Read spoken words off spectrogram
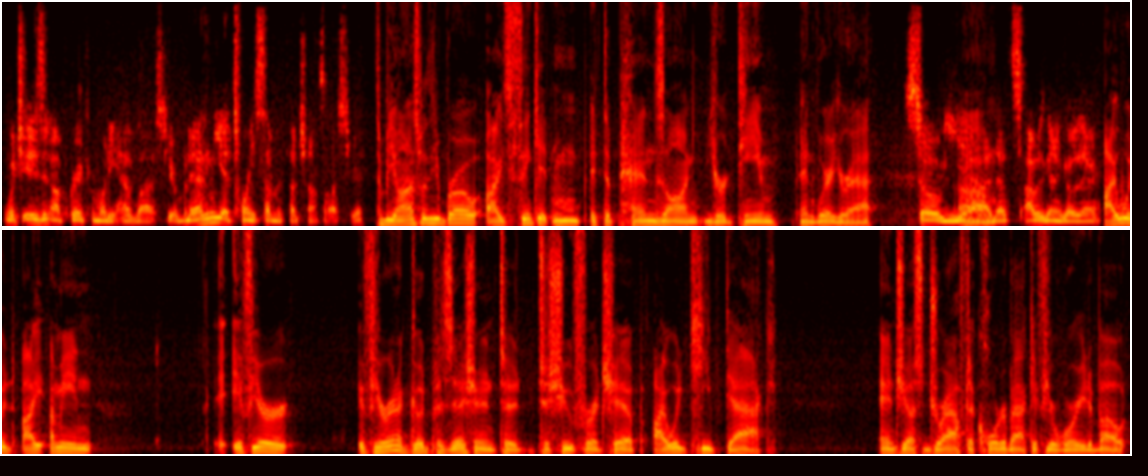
which is an upgrade from what he had last year. But I think he had twenty-seven touchdowns last year. to be honest with you, bro, I think it it depends on your team and where you're at. So yeah, Um, that's I was gonna go there. I would I I mean if you're if you're in a good position to to shoot for a chip, I would keep Dak and just draft a quarterback if you're worried about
